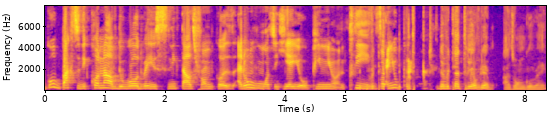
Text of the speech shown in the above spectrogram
Go back to the corner of the world where you sneaked out from because I don't even want to hear your opinion. Please, can you They evicted three of them as one go, right?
